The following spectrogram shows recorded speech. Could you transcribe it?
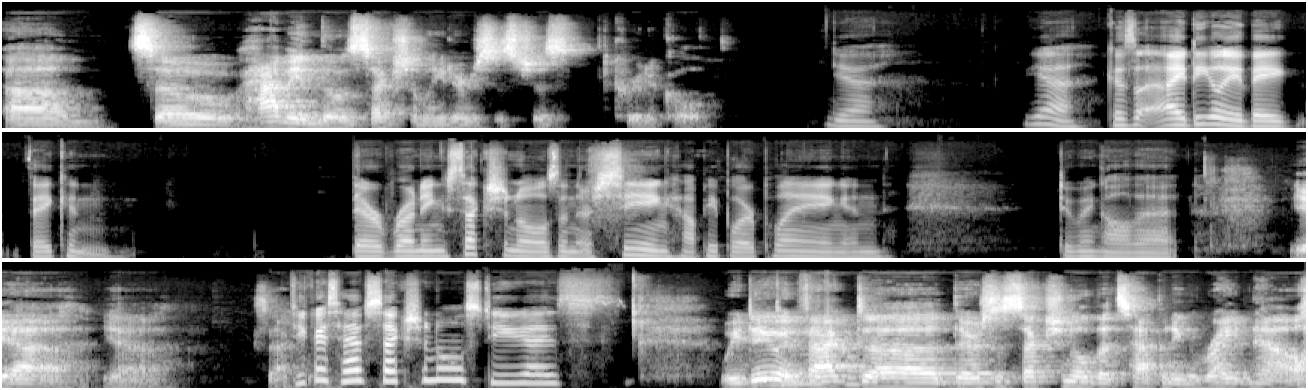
Um, so having those section leaders is just critical. Yeah. Yeah, because ideally they they can they're running sectionals and they're seeing how people are playing and doing all that. Yeah, yeah, exactly. Do you guys have sectionals? Do you guys? We do. do In fact, uh, there's a sectional that's happening right now. uh,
